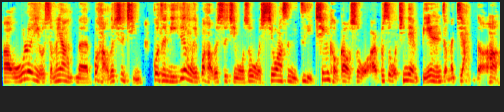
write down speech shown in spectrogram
啊，无论有什么样呃不好的事情，或者你认为不好的事情，我说我希望是你自己亲口告诉我，而不是我听见别人怎么讲的哈。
